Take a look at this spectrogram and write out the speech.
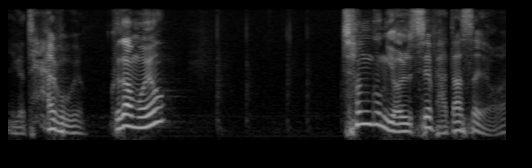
이거 잘 보고요. 그다음 뭐요? 천국 열쇠 받았어요.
